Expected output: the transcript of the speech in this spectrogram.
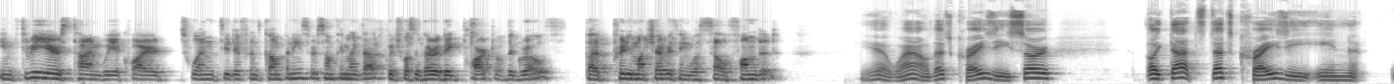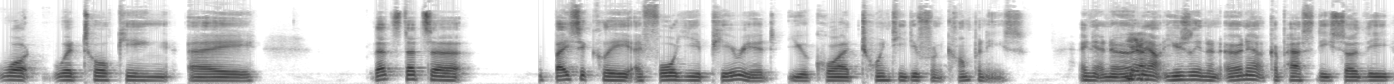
in 3 years time we acquired 20 different companies or something like that, which was a very big part of the growth, but pretty much everything was self-funded. Yeah, wow, that's crazy. So like that's that's crazy in what we're talking a that's that's a basically a four year period you acquired 20 different companies and an earn Yeah. usually in an earn out capacity so the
